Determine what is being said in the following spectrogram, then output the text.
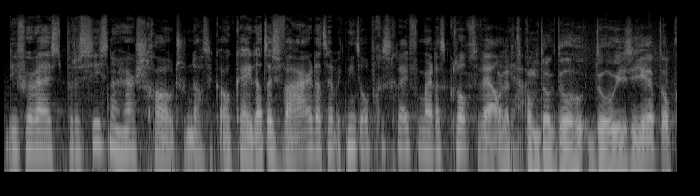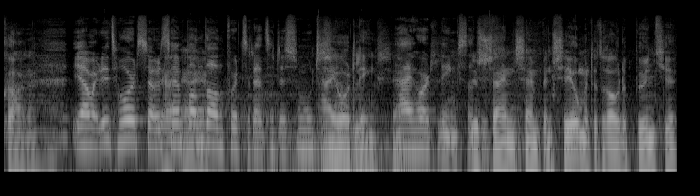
die verwijst precies naar haar schoot. Toen dacht ik, oké, dat is waar. Dat heb ik niet opgeschreven, maar dat klopt wel. Maar dat ja. komt ook door, door hoe je ze hier hebt opgehangen. ja, maar dit hoort zo. Het Ja, zijn ja, pendantportretten, dus ze moeten... Hij zo- hoort links. ja. Hij hoort links. Dat dus is... zijn, zijn penseel met het rode puntje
